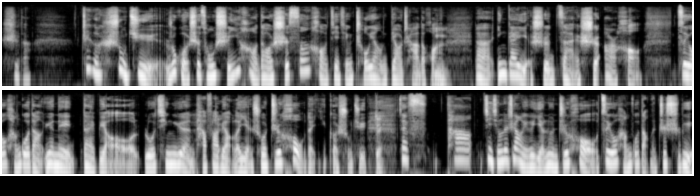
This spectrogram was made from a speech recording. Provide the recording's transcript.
是的。这个数据如果是从十一号到十三号进行抽样调查的话，那应该也是在十二号，自由韩国党院内代表罗清苑他发表了演说之后的一个数据。对，在他进行了这样一个言论之后，自由韩国党的支持率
